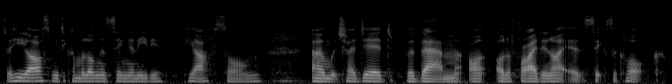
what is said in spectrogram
So he asked me to come along and sing an Edith Piaf song, um, which I did for them on, on a Friday night at six o'clock.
